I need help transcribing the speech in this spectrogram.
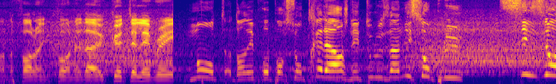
On the following corner though, good delivery. Monte dans des proportions très larges, les Toulousains n'y sont plus. 6 0.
